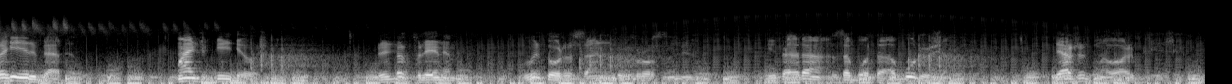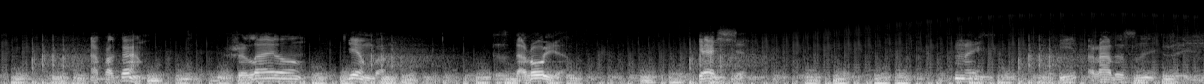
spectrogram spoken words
Дорогие ребята, мальчики и девушки, Придет время, вы тоже станете взрослыми. И тогда забота о будущем ляжет на ваши плечи. А пока желаю всем вам здоровья, счастья и радостной жизни.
